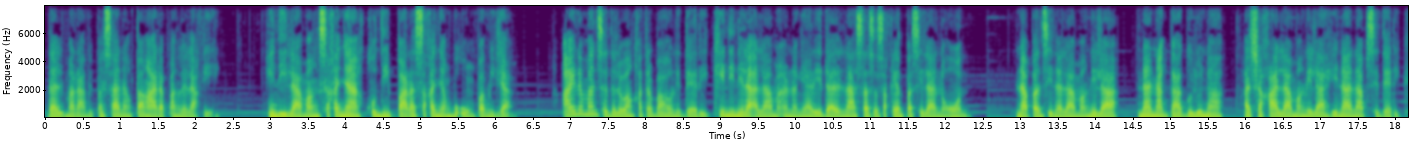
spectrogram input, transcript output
dahil marami pa sanang pangarap ang lalaki. Hindi lamang sa kanya kundi para sa kanyang buong pamilya. Ay naman sa dalawang katrabaho ni Derek, hindi nila alam ang nangyari dahil nasa sasakyan pa sila noon. Napansin na lamang nila na nagkagulo na at saka lamang nila hinanap si Derek.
